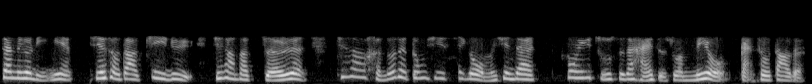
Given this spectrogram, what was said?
在那个里面接受到纪律，接受到责任，接受到很多的东西，是一个我们现在丰衣足食的孩子所没有感受到的。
